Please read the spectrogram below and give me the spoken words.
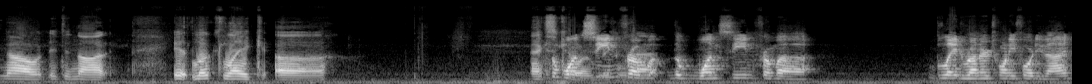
No, it did not. It looked like uh. The one scene from Bad. the one scene from uh, Blade Runner 2049.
